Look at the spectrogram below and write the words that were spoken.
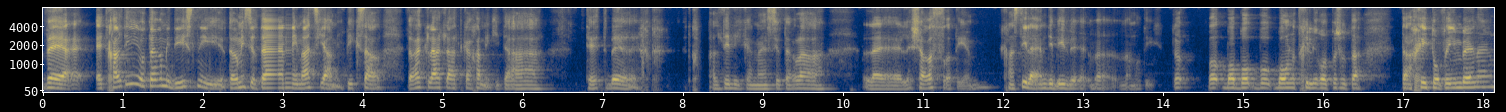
והתחלתי יותר מדיסני, יותר מסרטי אנימציה, מפיקסאר, ורק לאט לאט ככה מכיתה ט' בערך, התחלתי להיכנס יותר ל... לשאר הסרטים. נכנסתי ל-IMDb ואמרתי, טוב, בואו בוא, בוא, בוא, בוא נתחיל לראות פשוט את הכי טובים בעיניהם.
